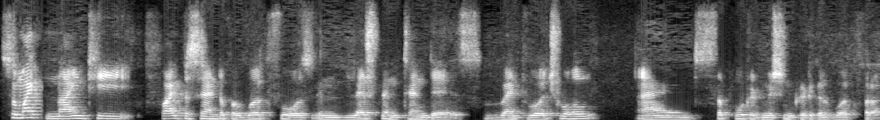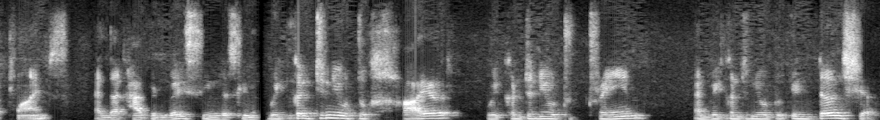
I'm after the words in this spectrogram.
So, Mike, 95% of our workforce in less than 10 days went virtual and supported mission critical work for our clients. And that happened very seamlessly. We continue to hire, we continue to train, and we continue to internship.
